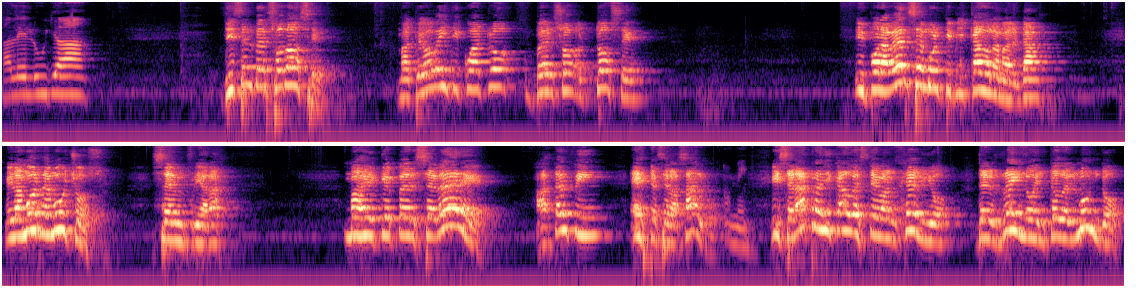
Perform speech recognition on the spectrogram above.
Aleluya. Dice el verso 12. Mateo 24, verso 12. Y por haberse multiplicado la maldad, el amor de muchos se enfriará. Mas el que persevere hasta el fin, este será salvo. Amén. Y será predicado este evangelio del reino en todo el mundo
